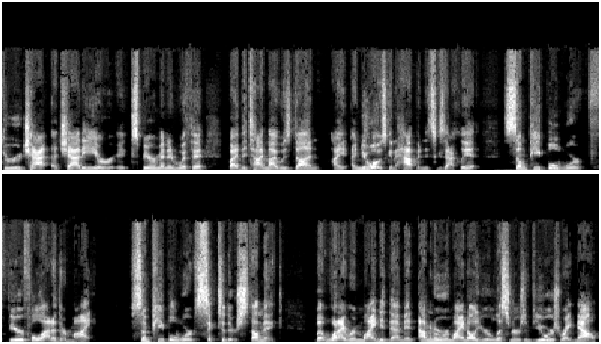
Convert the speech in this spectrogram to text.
through chat uh, chatty or experimented with it. By the time I was done, I, I knew what was going to happen. It's exactly it. Some people were fearful out of their mind. Some people were sick to their stomach. But what I reminded them, and I'm going to remind all your listeners and viewers right now,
